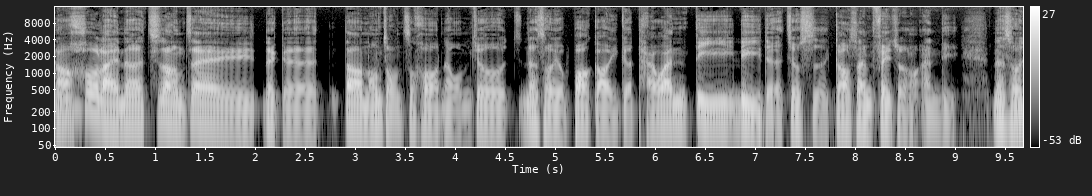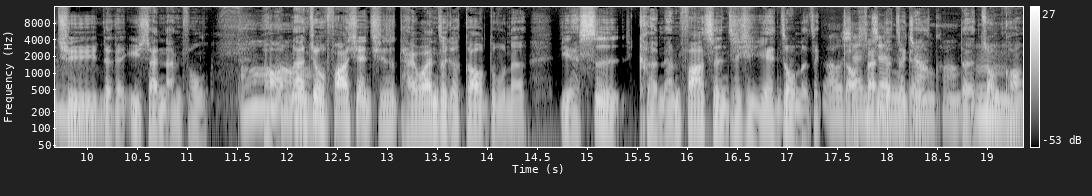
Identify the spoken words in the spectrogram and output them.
然后后来呢，实际上在那个到农总之后呢，我们就那时候有报告一个台湾第一例的，就是高山肺这种案例。那时候去那个玉山南峰，好，那就发现其实台湾这个高度呢，也是可能发生这些严重的这个高山的这个的状况。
